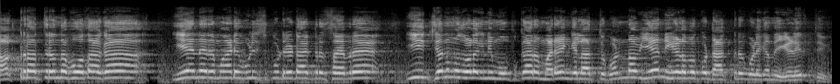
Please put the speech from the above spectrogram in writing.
ಡಾಕ್ಟರ್ ಹತ್ರಿಂದ ಹೋದಾಗ, ಏನಾರ ಮಾಡಿ ಉಳಿಸ್ಕೊಡ್ರಿ ಡಾಕ್ಟರ್ ಸಾಹೇಬ್ರೆ, ಈ ಜನ್ಮದೊಳಗೆ ನಿಮ್ಮ ಉಪಕಾರ ಮರೆಯಂಗಿಲ್ಲ ತಗೊಂಡು ನಾವು ಏನು ಹೇಳಬೇಕು ಡಾಕ್ಟರ್ಗಳಿಗೆ ಅಂತ ಹೇಳಿರ್ತೀವಿ.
